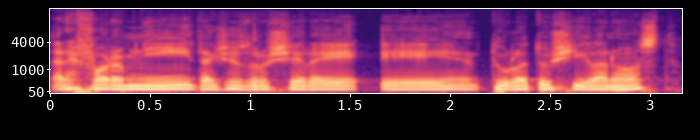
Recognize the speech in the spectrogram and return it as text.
reformní, takže zrušili i tuhle tu šílenost.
